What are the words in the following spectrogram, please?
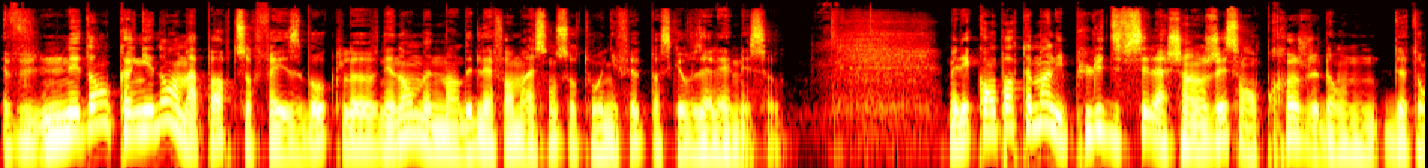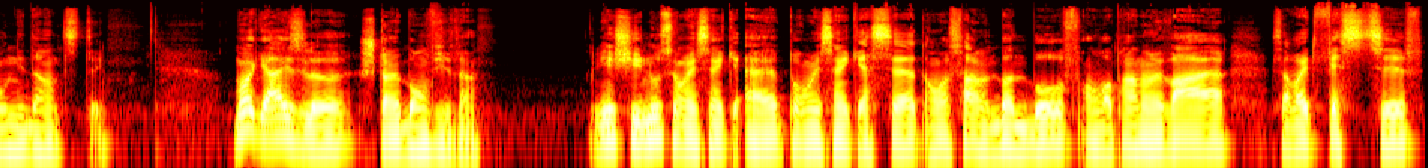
venez donc, cognez donc à ma porte sur Facebook, là, venez donc me demander de l'information sur TonyFit parce que vous allez aimer ça. Mais les comportements les plus difficiles à changer sont proches de ton, de ton identité. Moi, guys, là, je suis un bon vivant. Viens chez nous sur un 5, euh, pour un 5 à 7, on va se faire une bonne bouffe, on va prendre un verre, ça va être festif.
